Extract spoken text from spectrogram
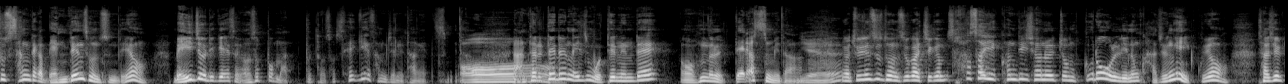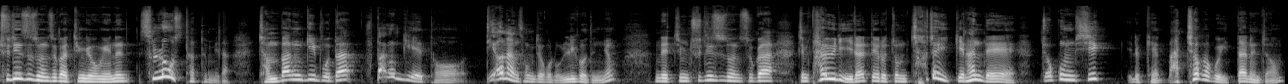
투수 상대가 멩덴 선수인데요. 메이저리그에서 6번 맞붙어서 3개의 삼진을 당했습니다. 안타를 때려내지 못했는데 어, 홈런을 때렸습니다. 예. 그러니까 추신수 선수가 지금 서서히 컨디션을 좀 끌어올리는 과정에 있고요. 사실 추신수 선수 같은 경우에는 slow starter입니다. 전반기보다 후반기에 더 뛰어난 성적을 올리거든요. 근데 지금 추신수 선수가 지금 타율이 일할 대로 좀 처져 있긴 한데 조금씩 이렇게 맞춰가고 있다는 점,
